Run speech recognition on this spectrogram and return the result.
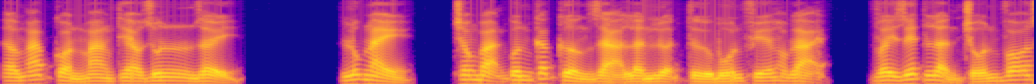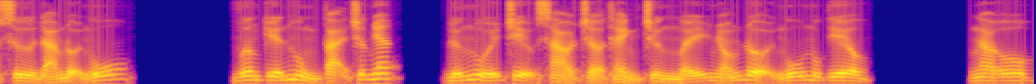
ấm áp còn mang theo run dày lúc này, trong bạn quân các cường giả lần lượt từ bốn phía họp lại, vây giết lẩn trốn võ sư đám đội ngũ. Vương kiến hùng tại trước nhất, đứng núi chịu xào trở thành chừng mấy nhóm đội ngũ mục tiêu. Nga ô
